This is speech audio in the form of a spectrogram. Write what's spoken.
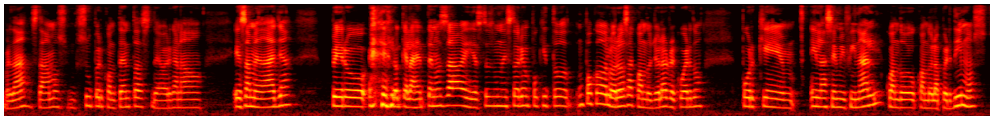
¿verdad? Estábamos súper contentas de haber ganado esa medalla. Pero lo que la gente no sabe, y esto es una historia un poquito, un poco dolorosa cuando yo la recuerdo, porque en la semifinal, cuando, cuando la perdimos,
